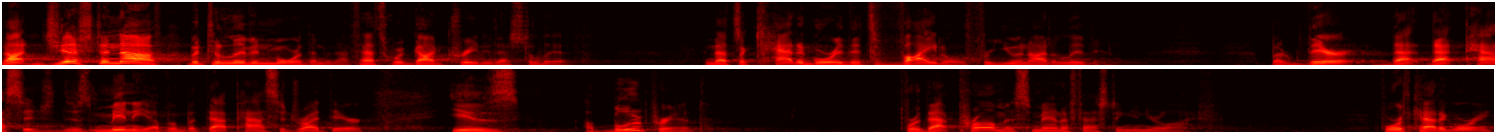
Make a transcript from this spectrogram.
not just enough, but to live in more than enough. That's where God created us to live. And that's a category that's vital for you and I to live in. But there, that, that passage, there's many of them, but that passage right there is a blueprint for that promise manifesting in your life. Fourth category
